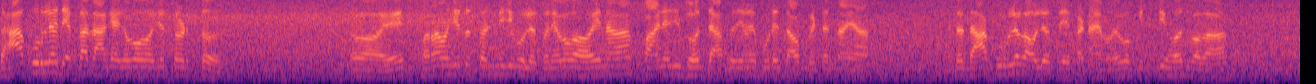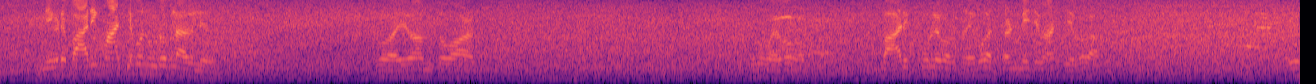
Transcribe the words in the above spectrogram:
दहा कुर्ले आहेत एका जाग्यात बघा जे चढतं. अं, हे खरा म्हणजे तर थंडीची गोल पण हे बघा हय ना पाण्याची झोत जास्त त्यामुळे पुढे जाऊन भेटत नाही हा. तर दहा कुर्ले गावले होते एका टायमा हे किती हत बघा. आणि इकडे बारीक मासे पण उडक लागले. बघा आमचं वाढ बघा बघा. बारीक फुले बघतोय बघा थंडीचे मासे बघा. हे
